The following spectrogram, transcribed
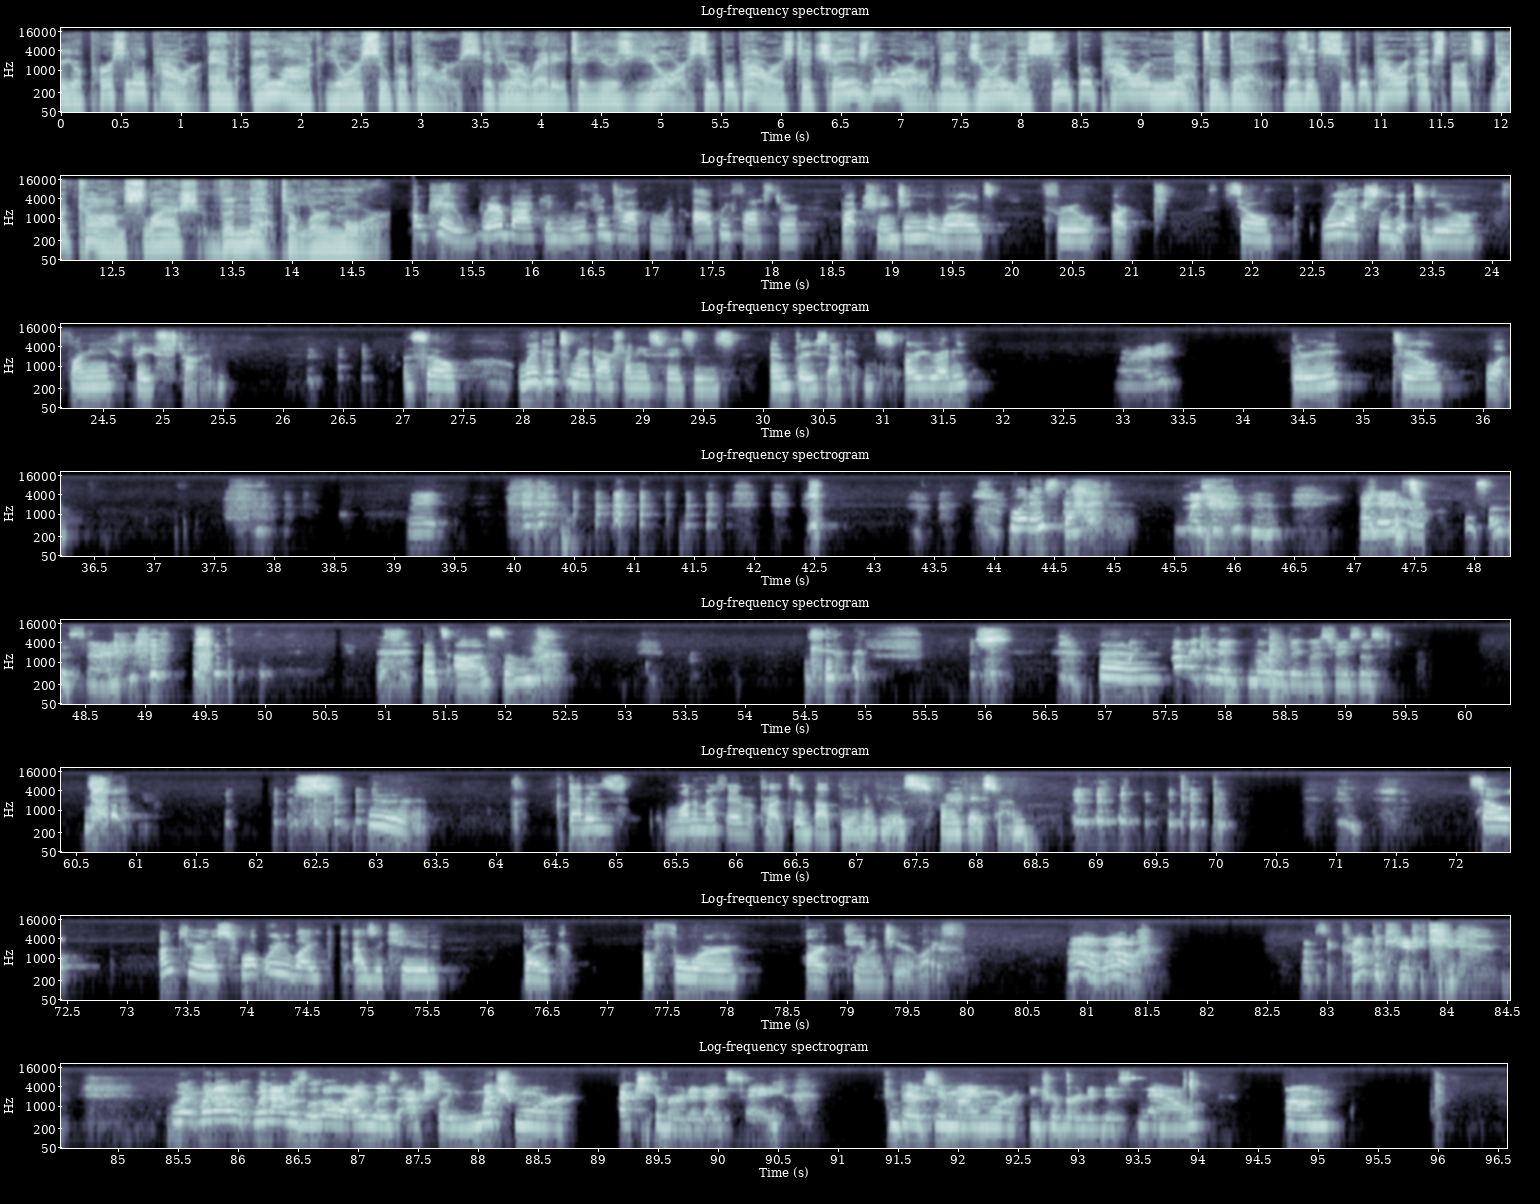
your personal power and unlock your superpowers. If you're ready to use your superpowers to change the world, then join the Superpower Net today. Visit superpowerexperts.com slash the net to learn more. Okay, we're back and we've been talking with Aubrey Foster about changing the world through art. So, we actually get to do funny FaceTime. so, we get to make our funniest faces in three seconds. Are you ready? alrighty Three, two, one. wait What is that? I don't know hello it's officer That's awesome. Or we can make more ridiculous faces that is one of my favorite parts about the interviews funny FaceTime. so, I'm curious, what were you like as a kid, like before art came into your life? Oh well, that's a complicated kid. when, when I when I was little, I was actually much more extroverted, I'd say, compared to my more introvertedness now. Um,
